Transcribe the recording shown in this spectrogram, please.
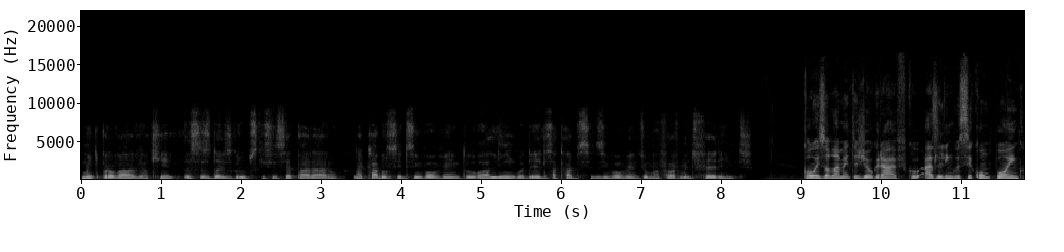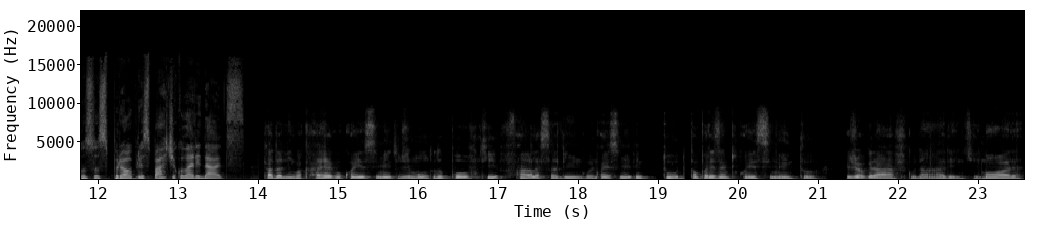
muito provável que esses dois grupos que se separaram acabam se desenvolvendo, ou a língua deles acabe se desenvolvendo de uma forma diferente. Com o isolamento geográfico, as línguas se compõem com suas próprias particularidades. Cada língua carrega o conhecimento de mundo do povo que fala essa língua. Conhecimento em tudo. Então, por exemplo, conhecimento geográfico da área em que mora,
